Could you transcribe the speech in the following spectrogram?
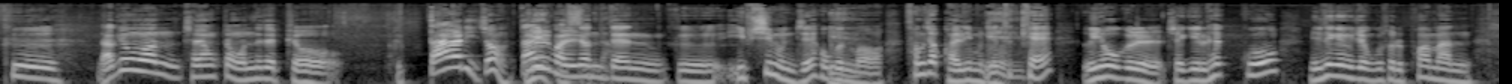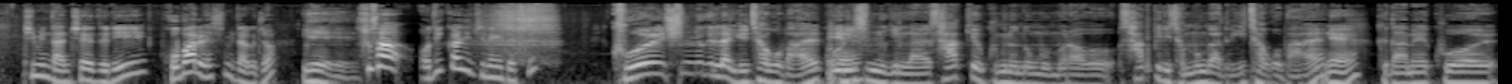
그 나경원 자유한국당 원내대표 그 딸이죠. 딸 예, 관련된 그 입시 문제 혹은 예. 뭐 성적 관리 문제 예. 특혜 의혹을 제기를 했고 민생경제연구소를 포함한 시민단체들이 고발을 했습니다. 그죠? 예. 수사 어디까지 진행이 됐어요? 9월 16일 날 1차 고발, 9월 예. 26일 날 사학개혁 국민운동 본부라고 사학비리 전문가들이 2차 고발, 예. 그 다음에 9월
